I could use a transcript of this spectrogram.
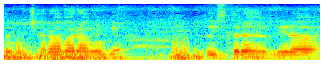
सब कुछ हरा भरा हो गया। तो इस तरह मेरा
